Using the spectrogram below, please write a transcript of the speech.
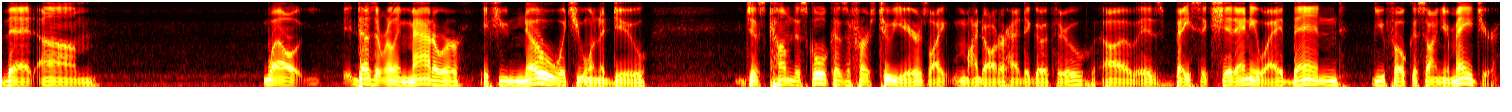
that, um, well, it doesn't really matter if you know what you want to do. Just come to school because the first two years, like my daughter had to go through, uh, is basic shit anyway. Then you focus on your major.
